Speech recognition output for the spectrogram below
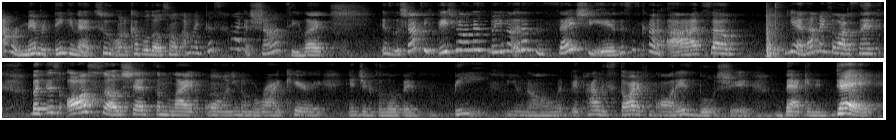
I remember thinking that too on a couple of those songs. I'm like, this sounds like Ashanti, like. Is Ashanti featured on this? But you know, it doesn't say she is. This is kind of odd. So, yeah, that makes a lot of sense. But this also sheds some light on, you know, Mariah Carey and Jennifer Lopez's beef. You know, it, it probably started from all this bullshit back in the day.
